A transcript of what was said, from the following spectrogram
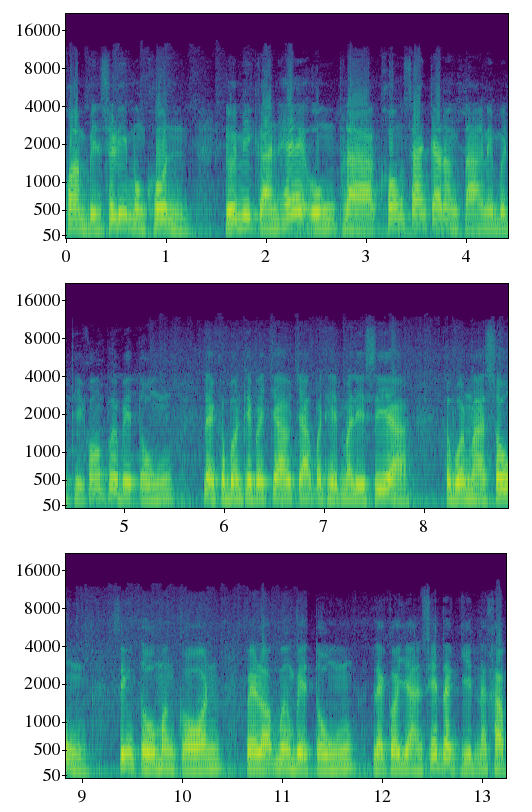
ความเป็นสิริมงคล โดยมีการแห่องค์พระของสร้างเจ้าต่างๆ ในพื้นทีของอำเภอเบตงและขบวนเทพเจ้าจากประเทศมาเลเซีย ขบวนมาส่งสิงโตมังกร ไปรอบเมืองเบตง และก็ยานเศรษฐกิจนะครับ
